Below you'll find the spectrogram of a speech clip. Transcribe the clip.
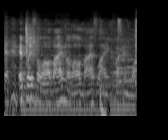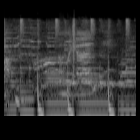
It, it plays the lullaby, and the lullaby is like fucking WAP. Oh my god.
